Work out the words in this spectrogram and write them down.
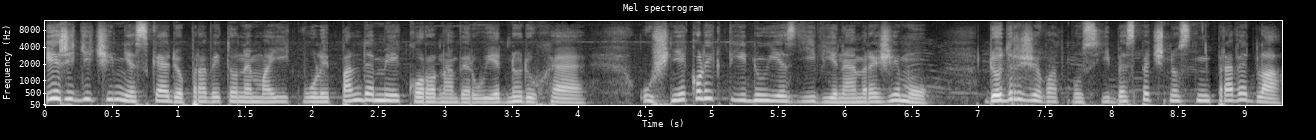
I řidiči městské dopravy to nemají kvůli pandemii koronaviru jednoduché. Už několik týdnů jezdí v jiném režimu. Dodržovat musí bezpečnostní pravidla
